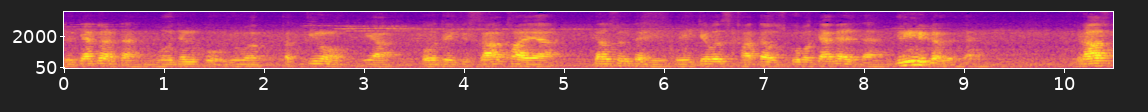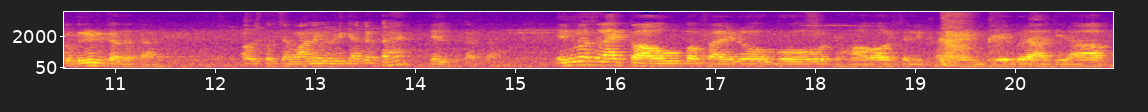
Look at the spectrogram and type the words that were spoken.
जो क्या करता है? भोजन को, जो वह पत्तियों या पौधे की शाखा या क्या उसको कहें वेजिटेबल्स खाता है, उसको वह क्या कर देता है? ग्रीन कर देता है। ग्रास को ग्रीन कर देता है। और उसको चबाने में भी क्या करता है? हेल्प करता है। Animals like cow, buffalo, goat, horse, elephant, zebra, giraffe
